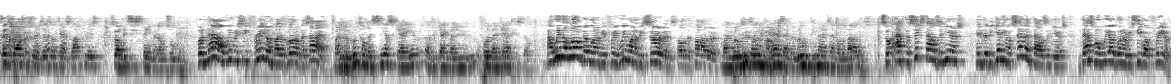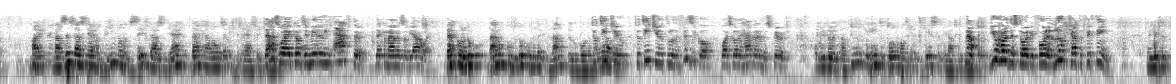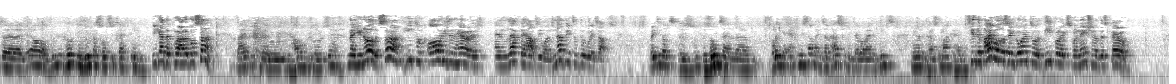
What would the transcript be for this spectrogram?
6000, sorry, 6000 jaar slaaf geweest van dit systeem en aan zonde. But now we receive freedom by the blood of Messiah. Maar door het bloed van Messias krijgen, uh, verkrijgen wij nu, wij in vrijheid gesteld. And we no longer want to be free. We want to be servants of the Father. Maar we willen niet langer vrij zijn, we willen dienaar zijn van de vaders. So after 6,000 years, in the beginning of 7,000 years, that's when we are going to receive our freedom. Maar na 6000 jaar, aan het begin van de 7000 jaar, daar gaan we onze echte vrijheid That's verkrijgen. why it comes immediately after the commandments of Yahweh. Daar komt het ook, daarom komt het ook onmiddellijk na de geboden To van teach Yahweh. you, to teach you through the physical what's going to happen in the spiritual. Om u door het natuurlijke heen te tonen wat er in het geestelijke gaat gebeuren. Now, you heard the story before in Luke chapter 15. U hebt het al vroeger gehoord in Lucas hoofdstuk 15. You got the prodigal son. Daar heb ik het verhaal over de verloren zoon. Now you know the son, he took all his inheritance and left the house. He wanted nothing to do with his house. Weet u dat de, de zoon zijn uh, volledige erfenis nam en zijn huis verliet? Hij wou eigenlijk niets meer met het huis te maken hebben. See, the Bible doesn't go into a deeper explanation of this parable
